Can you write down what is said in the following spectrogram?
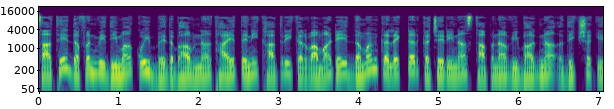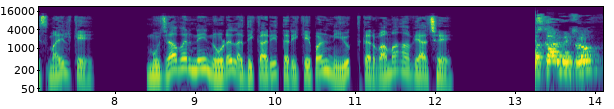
સાથે દફનવિધિમાં કોઈ ભેદભાવ ન થાય તેની ખાતરી કરવા માટે દમણ કલેક્ટર કચેરીના સ્થાપના વિભાગના અધિક્ષક ઇસ્માઇલ કે. મુજાવરને નોડલ અધિકારી તરીકે પણ નિયુક્ત કરવામાં આવ્યા છે. નમસ્કાર મિત્રો,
